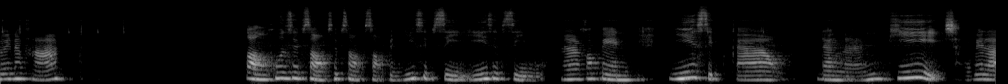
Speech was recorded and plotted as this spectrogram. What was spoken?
ด้วยนะคะ2คูณ12 12 2 เป็น 24 24 บวก 5 ก็เป็น 29 ดังนั้นพี่ใช้เวลา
